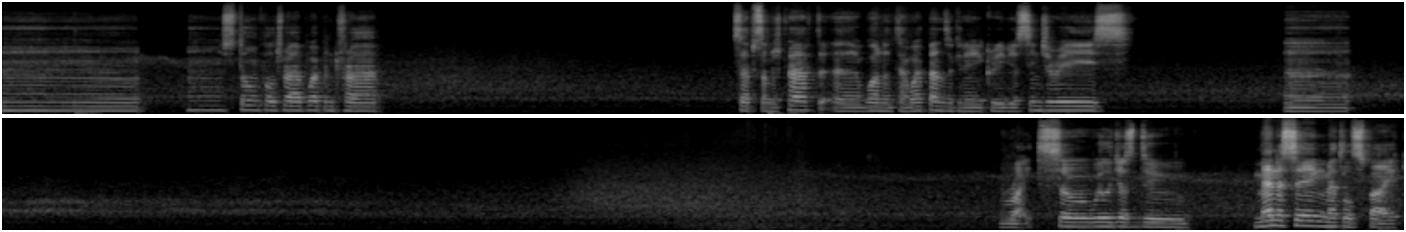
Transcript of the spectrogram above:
Uh, uh, stonefall trap, weapon trap. Steps on the trap, uh, 1 and 10 weapons, okay, grievous injuries. Uh, Right, so we'll just do menacing metal spike.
